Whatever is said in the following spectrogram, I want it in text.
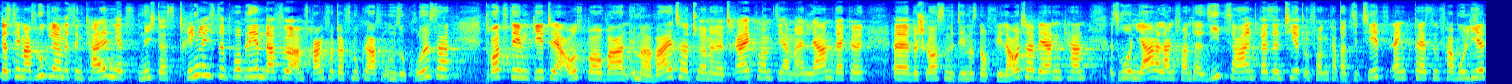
das Thema Fluglärm ist in Calden jetzt nicht das dringlichste Problem, dafür am Frankfurter Flughafen umso größer. Trotzdem geht der Ausbauwahn immer weiter. Terminal 3 kommt. Sie haben einen Lärmdeckel beschlossen, mit dem es noch viel lauter werden kann. Es wurden jahrelang Fantasiezahlen präsentiert und von Kapazitätsengpässen fabuliert,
